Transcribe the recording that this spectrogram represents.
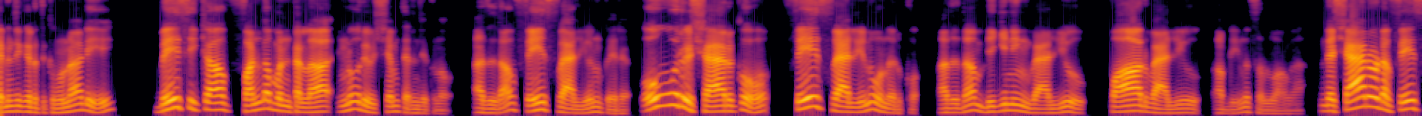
தெரிஞ்சுக்கிறதுக்கு முன்னாடி பேசிக்காக ஃபண்டமெண்டலாக இன்னொரு விஷயம் தெரிஞ்சுக்கணும். அதுதான் ஃபேஸ் வேல்யூன்னு பேர். ஒவ்வொரு ஷேருக்கும் ஃபேஸ் வேல்யூன்னு ஒன்று இருக்கும். அதுதான் பிகினிங் வேல்யூ பார் வேல்யூ அப்படின்னு சொல்லுவாங்க. இந்த ஷேரோட ஃபேஸ்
